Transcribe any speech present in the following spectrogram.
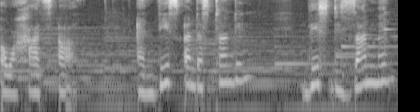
our hearts are. And this understanding, this discernment,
